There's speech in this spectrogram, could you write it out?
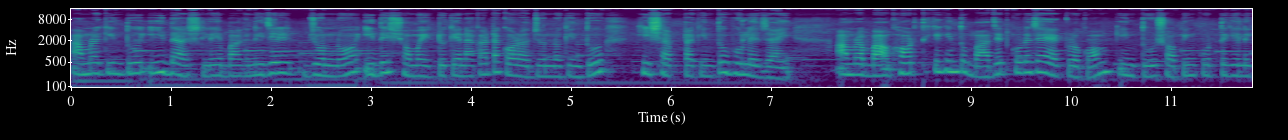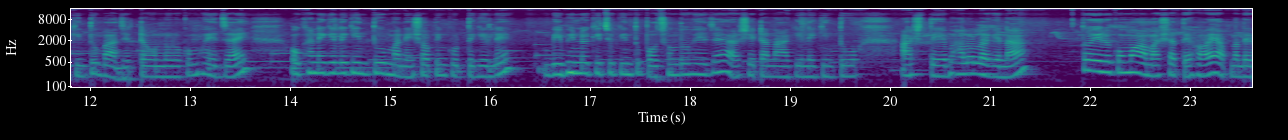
আমরা কিন্তু ঈদ আসলে বা নিজের জন্য ঈদের সময় একটু কেনাকাটা করার জন্য কিন্তু হিসাবটা কিন্তু ভুলে যাই। আমরা বা, ঘর থেকে কিন্তু বাজেট করে যাই একরকম, কিন্তু শপিং করতে গেলে কিন্তু বাজেটটা অন্যরকম হয়ে যায়। ওখানে গেলে কিন্তু মানে শপিং করতে গেলে বিভিন্ন কিছু কিন্তু পছন্দ হয়ে যায় আর সেটা না কিনে কিন্তু আসতে ভালো লাগে না। তো এরকমও আমার সাথে হয়, আপনাদের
